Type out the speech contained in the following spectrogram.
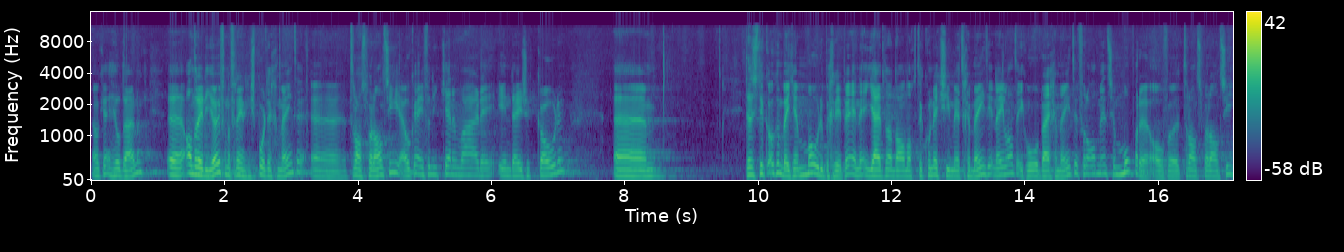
Oké, heel duidelijk. Eh, André de Jeu van de Vereniging Sport en Gemeente. Eh, transparantie, ook een van die kernwaarden in deze code. Ehm, dat is natuurlijk ook een beetje een modebegrip. Hè? En, jij hebt dan, dan nog de connectie met gemeenten in Nederland. Ik hoor bij gemeenten vooral mensen mopperen over transparantie.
